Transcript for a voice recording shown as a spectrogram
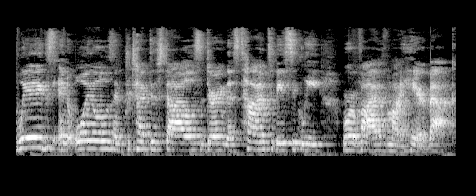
wigs and oils and protective styles during this time to basically revive my hair back.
